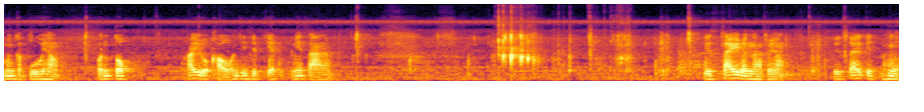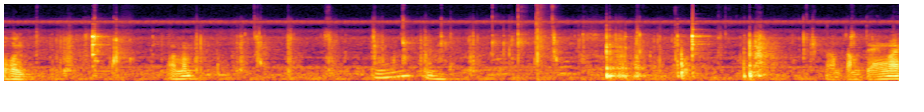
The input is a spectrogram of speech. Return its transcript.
มึงกับปูพี่น้องฝนตกพายุเขาวันที่สิบเจ็ดเมษายนครับติดไส้เป็นนะครับพี่น้องติดไส้ติดหัวคนอันนั้นน้ำจำแตงหน่อย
